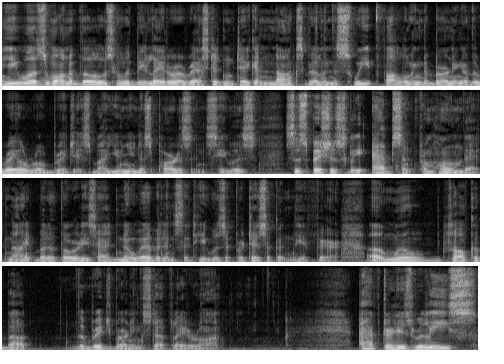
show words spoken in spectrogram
he was one of those who would be later arrested and taken to Knoxville in the sweep following the burning of the railroad bridges by Unionist partisans. He was suspiciously absent from home that night, but authorities had no evidence that he was a participant in the affair. Uh, we'll talk about the bridge burning stuff later on. After his release,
